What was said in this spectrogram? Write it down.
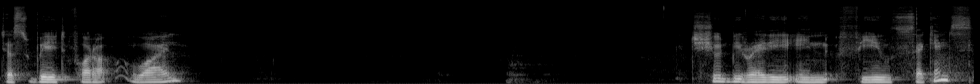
just wait for a while. It should be ready in few seconds.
